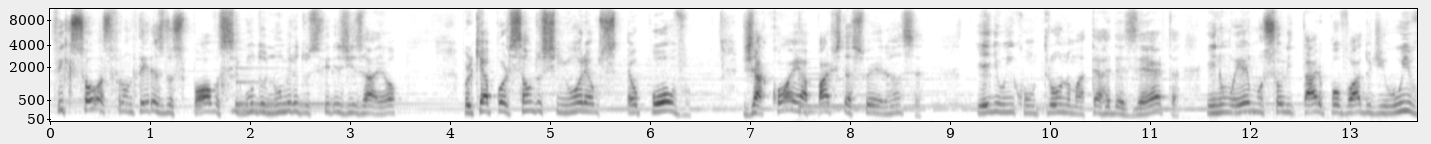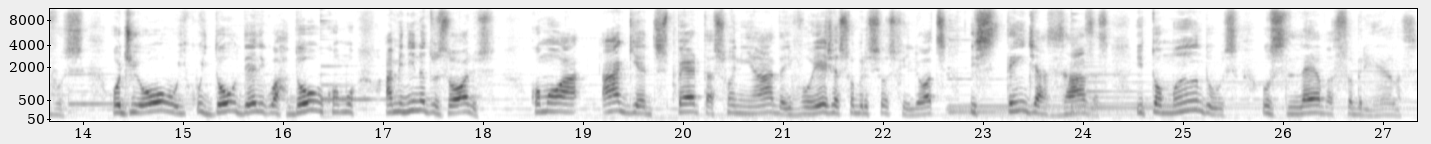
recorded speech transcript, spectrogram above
fixou as fronteiras dos povos segundo o número dos filhos de Israel, porque a porção do Senhor é o, é o povo, Jacó é a parte da sua herança. Ele o encontrou numa terra deserta e num ermo solitário povoado de uivos. Odiou e cuidou dele, guardou-o como a menina dos olhos. Como a águia desperta a sua ninhada e voeja sobre os seus filhotes, estende as asas e, tomando-os, os leva sobre elas.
